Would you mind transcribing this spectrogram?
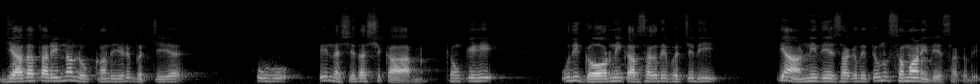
ਜ਼ਿਆਦਾਤਰ ਇਹਨਾਂ ਲੋਕਾਂ ਦੇ ਜਿਹੜੇ ਬੱਚੇ ਆ ਉਹ ਇਹ ਨਸ਼ੇ ਦਾ ਸ਼ਿਕਾਰ ਨੇ, ਕਿਉਂਕਿ ਇਹ ਉਹਦੀ ਗੌਰ ਨਹੀਂ ਕਰ ਸਕਦੇ ਬੱਚੇ ਦੀ, ਧਿਆਨ ਨਹੀਂ ਦੇ ਸਕਦੇ ਤੇ ਉਹਨੂੰ ਸਮਾਂ ਨਹੀਂ ਦੇ ਸਕਦੇ।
